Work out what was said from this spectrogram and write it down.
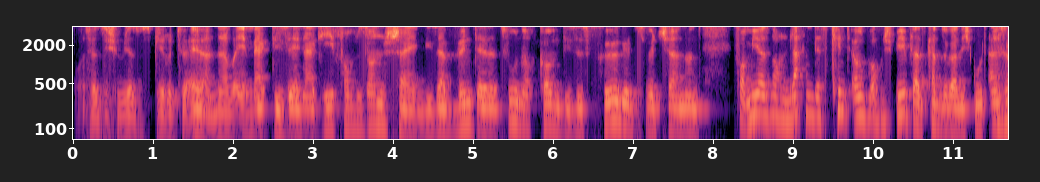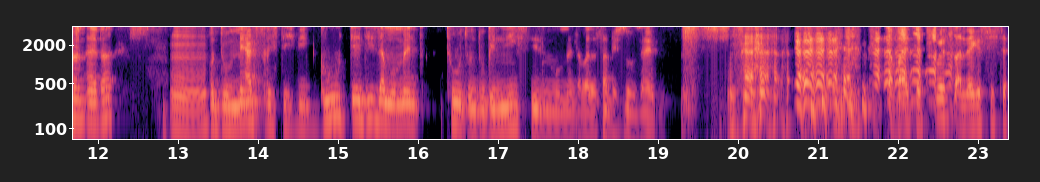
boah, das hört sich schon wieder so spirituell an, ne? aber ihr merkt diese Energie vom Sonnenschein, dieser Wind, der dazu noch kommt, dieses Vögelzwitschern und von mir ist noch ein lachendes Kind irgendwo auf dem Spielplatz, kann sogar sich gut anhören, Alter. Mhm. Und du merkst richtig, wie gut dir dieser Moment tut und du genießt diesen Moment, aber das habe ich so selten. da war jetzt der Twist an der Geschichte.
